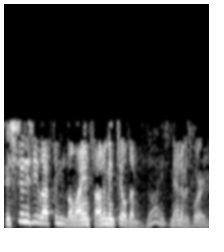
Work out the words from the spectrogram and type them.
As soon as he left him, the lion found him and killed him. Oh, he's a man of his word.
